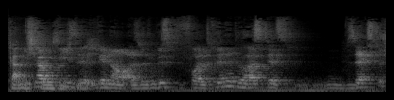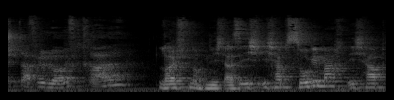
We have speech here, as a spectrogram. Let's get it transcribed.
Ganz ich habe diese, genau, also du bist voll drin. Du hast jetzt sechste Staffel läuft gerade. Läuft noch nicht. Also ich, ich habe es so gemacht, ich habe,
